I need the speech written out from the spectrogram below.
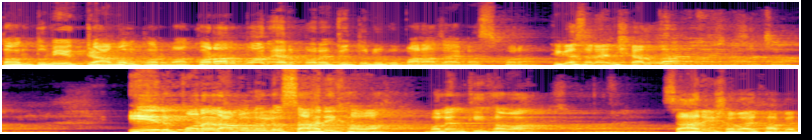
তখন তুমি একটু আমল করবা। করার পর এরপরে যতটুকু পারা যায় বাস করা। ঠিক আছে না ইনশাল্লাহ আচ্ছা। এর পরের আমল হলো সাহারি খাওয়া। বলেন কি খাওয়া? সাহারি সবাই খাবেন।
